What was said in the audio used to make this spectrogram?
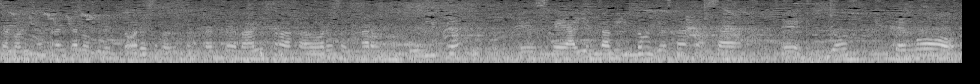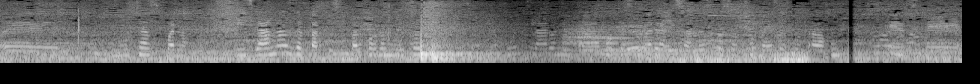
Se lo dije en frente a los directores, se lo dije en frente de varios trabajadores en una reunión pública, este, ahí en Cabildo. Yo estaba cansada. Eh, yo tengo eh, muchas, bueno, mis ganas de participar fueron muchas. Muy claro en el trabajo que estuve realizando estos ocho meses, un trabajo este,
